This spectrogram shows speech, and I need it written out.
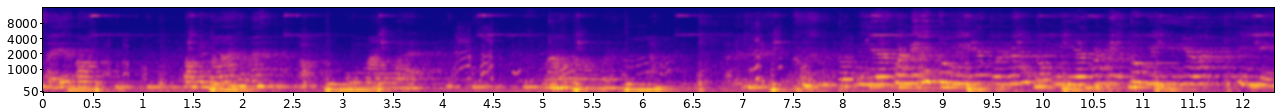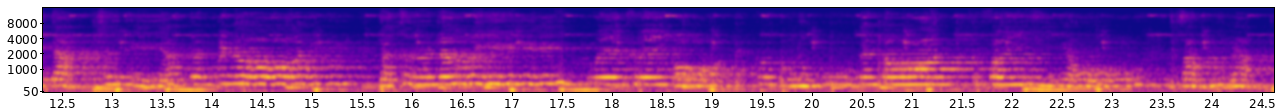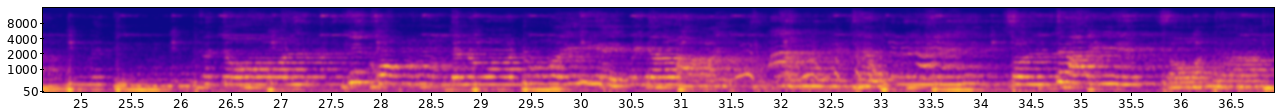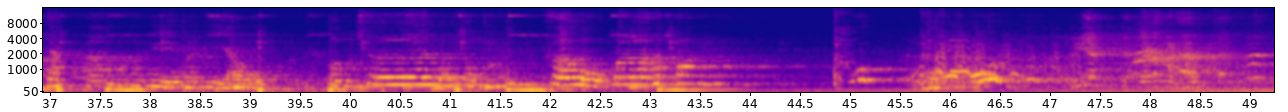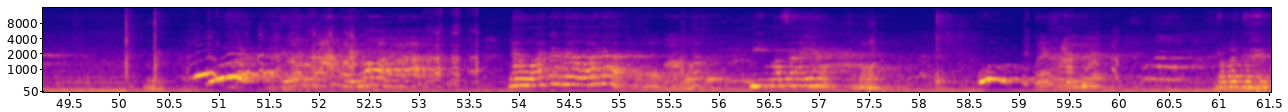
ใส่ตอนตอนเป็นม้าใช่ไหมกูเมาแหละม้าเมาเลยอันนี้เป็นดีก็มียคนนี้ก็เมียคนนั้นก็เมียคนนี้ก็เมียที่จะเฉลี่ยกันไปนอนถ้าคืนไหนเวรเคยก่อนก็ต้องดูกันตอนไปเที่ยวสำหรับ ที่คงจะนอนด้วยไม่ได้หนุ่มแถวนี้สนใจ สอนรามจักอายมาเดี่ยวเอาเชิญหนุ่มๆเข้ามาชนเรียกอะไรขนาดนั้นเดี๋ยวมาร้านหอยทอดนะคะหนาวัดนะหนาวัดอะ วินมอไซค์อะหมดอู้หลายคันเลยกรรมการ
